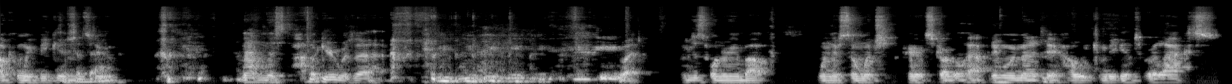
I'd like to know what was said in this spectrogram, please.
How can we begin to? That? not in this. What year was that? what? I'm just wondering about when there's so much apparent struggle happening when we meditate, how we can begin to relax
